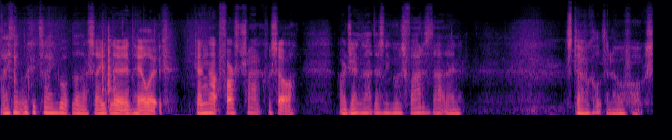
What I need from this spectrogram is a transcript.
I think we could try and go up the other side now and hey look, can that first track we saw, or do that doesn't go as far as that then? It's difficult to know folks.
